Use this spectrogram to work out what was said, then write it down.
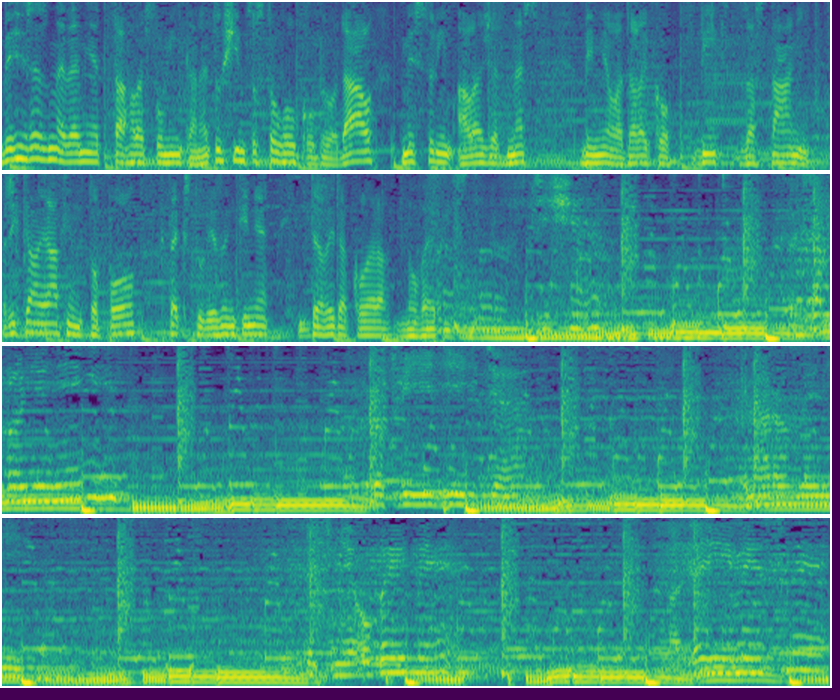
vyhřezne ve mně tahle vzpomínka. Netuším, co s tou holkou bylo dál, myslím ale, že dnes by měla daleko víc zastání. Říká Jáchym Topol k textu vězenkyně Davida Kolera Nové písně. zaplnění pro tvý dítě k narození. Teď mě obejmi a dej mi sny.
